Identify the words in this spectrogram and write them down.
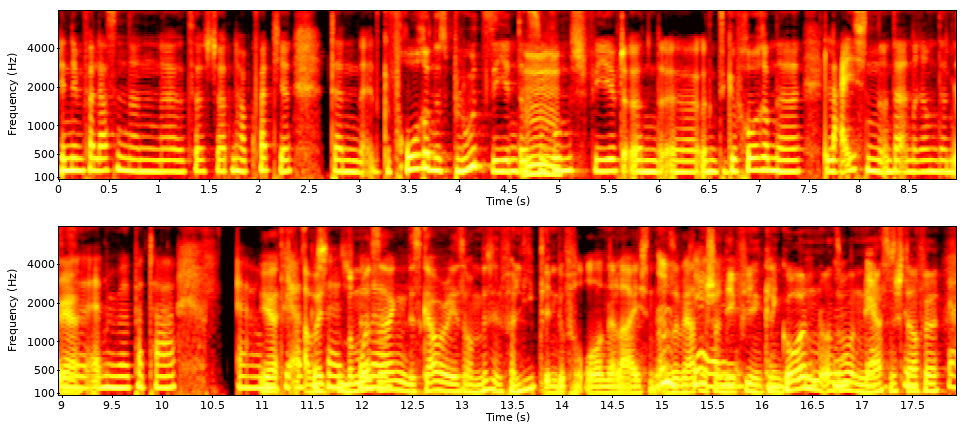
in dem verlassenen, äh, zerstörten Hauptquartier dann äh, gefrorenes Blut sehen, das Mm. so rumschwebt und, äh, und gefrorene Leichen, unter anderem dann Ja. diese Admiral Patar. Ähm, Ja, die aber man muss wurde. sagen, Discovery ist auch ein bisschen verliebt in gefrorene Leichen. Also wir hatten Ja, schon ja, die ja. vielen Klingonen und so in der Ja, ersten stimmt. Staffel. Ja.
